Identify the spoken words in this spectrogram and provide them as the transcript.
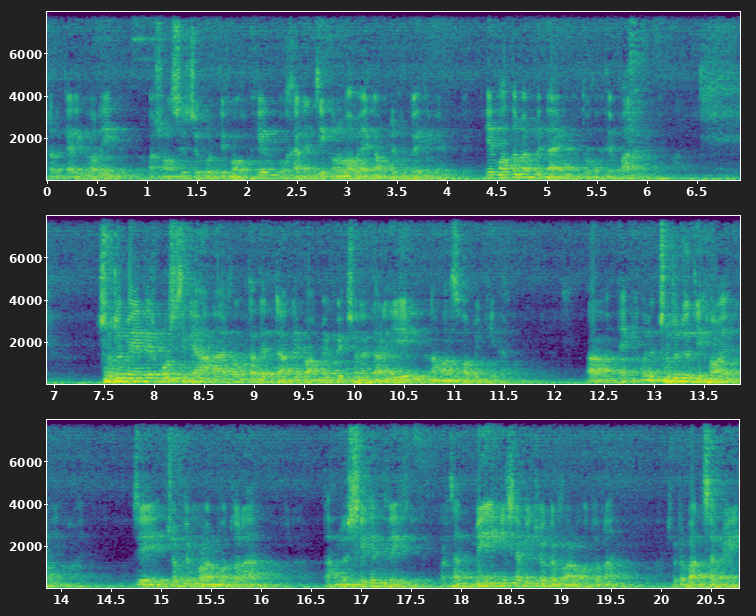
সরকারি ঘরে বা সংশ্লিষ্ট কর্তৃপক্ষের ওখানে যে কোনোভাবে অ্যাকাউন্টে ঢুকে দেবেন। এর মাধ্যমে আপনি দায়মুক্ত হতে পারেন। ছোট মেয়েদের মসজিদে আনা এবং তাদের ডানে বামে পেছনে দাঁড়িয়ে নামাজ হবে কিনা? একেবারে ছোট যদি হয়, যে চোখে পড়ার মতো না, তাহলে সেক্ষেত্রে অর্থাৎ মেয়ে হিসাবে চোখে পড়ার মতো না, ছোট বাচ্চা মেয়ে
